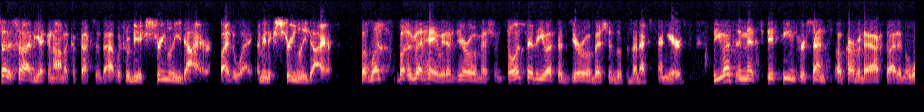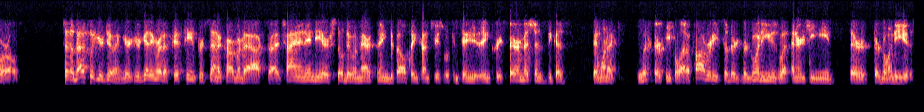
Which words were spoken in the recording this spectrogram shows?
set aside the economic effects of that, which would be extremely dire, by the way. I mean, extremely dire. But let's, but, but hey, we'd have zero emissions. So let's say the U.S. had zero emissions within the next 10 years. The U.S. emits 15% of carbon dioxide in the world. So that's what you're doing. You're, you're getting rid of 15% of carbon dioxide. China and India are still doing their thing. Developing countries will continue to increase their emissions because they want to lift their people out of poverty. So they're, they're going to use what energy needs they're, they're going to use.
